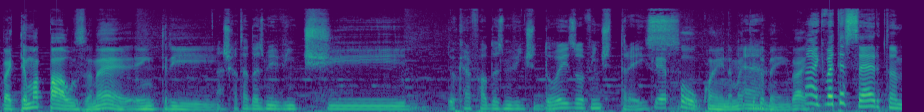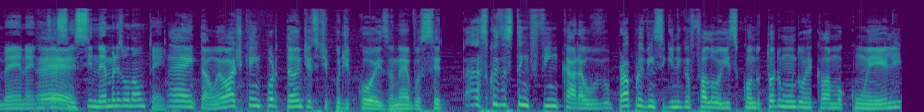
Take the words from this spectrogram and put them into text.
vai ter uma pausa, né? Entre. Acho que até 2020. Eu quero falar 2022 ou 23. Que é pouco ainda, mas É. tudo bem, vai. Ah, é que vai ter série também, né? Mas É. assim, cinema eles vão dar um tempo. É, então, eu acho que é importante esse tipo de coisa, né? Você. As coisas têm fim, cara. O, próprio Vince Gilligan falou isso quando todo mundo reclamou com ele.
